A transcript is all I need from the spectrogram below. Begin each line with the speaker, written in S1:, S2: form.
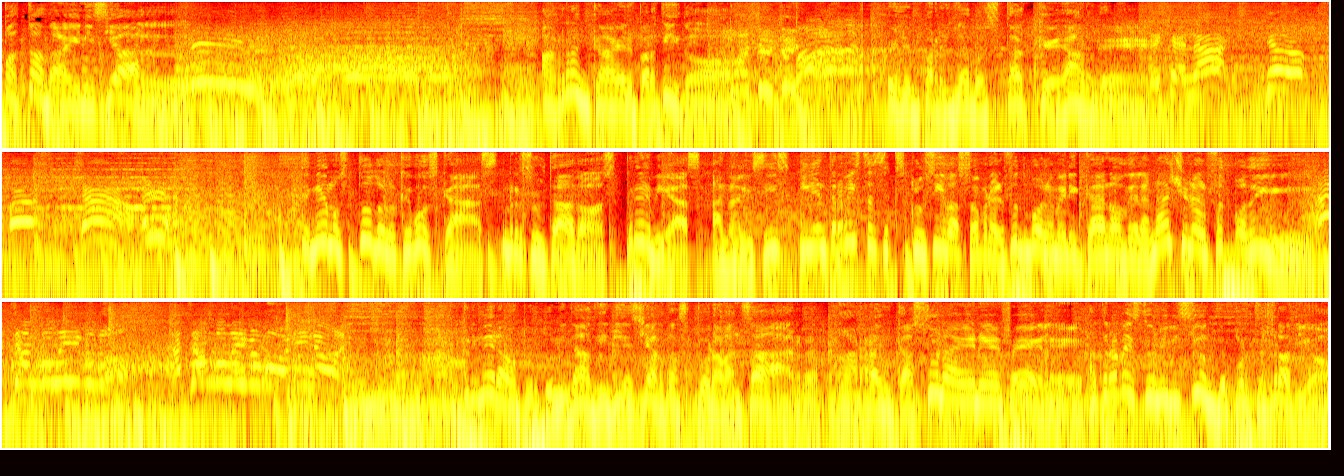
S1: Patada inicial. Arranca el partido. El emparrillado está que arde. Tenemos todo lo que buscas, resultados, previas, análisis y entrevistas exclusivas sobre el fútbol americano de la National Football League. Primera oportunidad y 10 yardas por avanzar. Arranca Zona NFL a través de Univisión Deportes Radio.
